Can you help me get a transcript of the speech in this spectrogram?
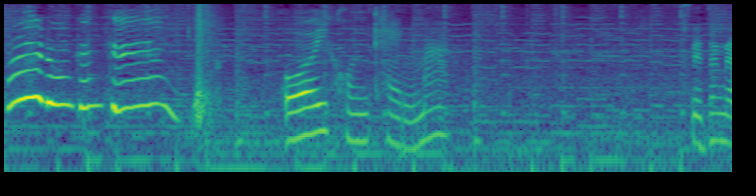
เฮ้ยดูกางเกงโอ้ยคนแข็งมาก เป็นจังได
